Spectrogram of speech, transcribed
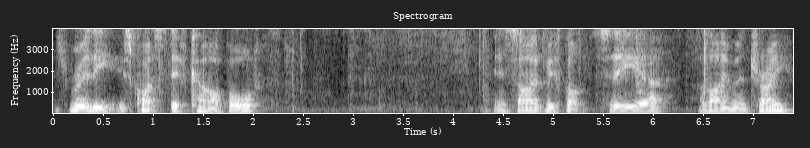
It's really it's quite stiff cardboard Inside we've got the uh, alignment tray.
